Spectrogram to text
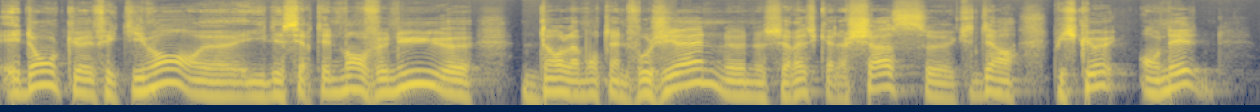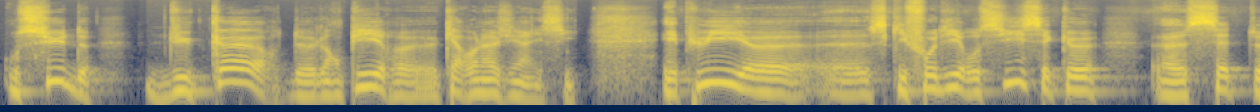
et donc, effectivement, il est certainement venu dans la montagne vosgienne, ne serait-ce qu'à la chasse, etc. Puisque on est au sud du cœur de l'empire carolingien ici. Et puis, ce qu'il faut dire aussi, c'est que cette,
